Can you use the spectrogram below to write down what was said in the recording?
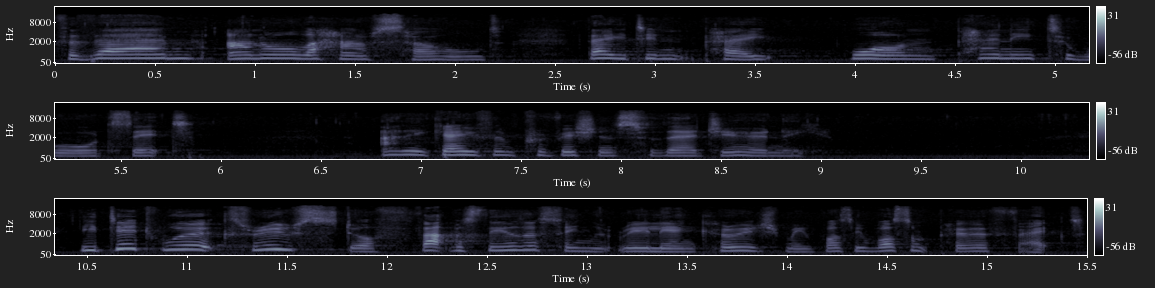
for them and all the household. They didn't pay one penny towards it and he gave them provisions for their journey. He did work through stuff. That was the other thing that really encouraged me was he wasn't perfect.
